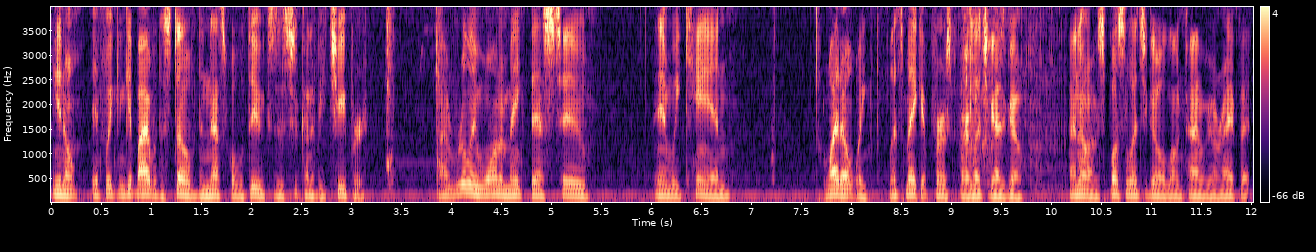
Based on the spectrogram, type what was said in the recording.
you know, if we can get by with the stove, then that's what we'll do because it's just going to be cheaper. I really want to make this too, and we can. Why don't we? Let's make it first before I let you guys go. I know I was supposed to let you go a long time ago, right? But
